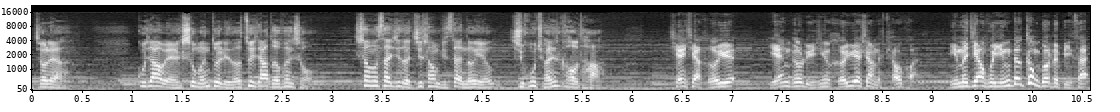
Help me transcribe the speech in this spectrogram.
教练，顾家伟是我们队里的最佳得分手，上个赛季的几场比赛能赢，几乎全是靠他。签下合约，严格履行合约上的条款，你们将会赢得更多的比赛。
